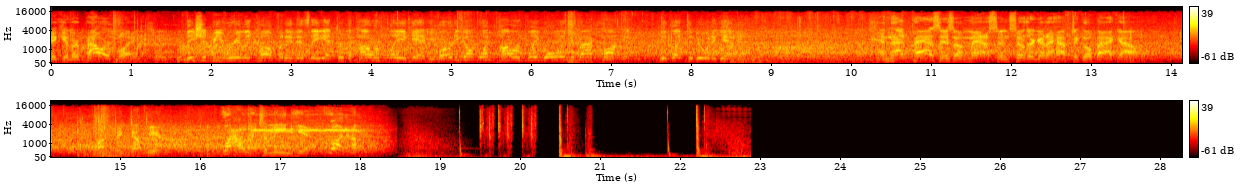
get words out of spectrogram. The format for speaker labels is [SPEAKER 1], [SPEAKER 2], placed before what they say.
[SPEAKER 1] particular power play.
[SPEAKER 2] They should be really confident as they enter the power play again. You've already got one power play goal in your back pocket. You'd like to do it again.
[SPEAKER 1] And that pass is a mess, and so they're going to have to go back out.
[SPEAKER 3] Puck picked up here.
[SPEAKER 1] Wow, that's a mean hit. What.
